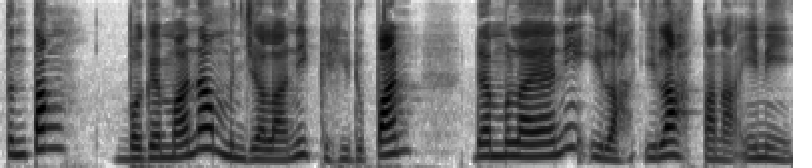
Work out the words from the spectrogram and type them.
tentang bagaimana menjalani kehidupan dan melayani ilah-ilah tanah ini.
